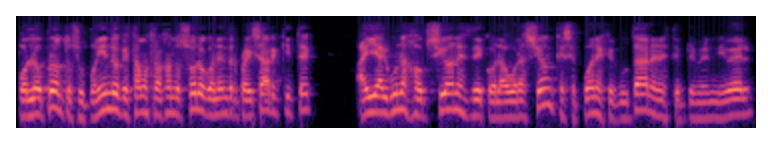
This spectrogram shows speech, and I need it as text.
por lo pronto, suponiendo que estamos trabajando solo con Enterprise Architect, hay algunas opciones de colaboración que se pueden ejecutar en este primer nivel,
